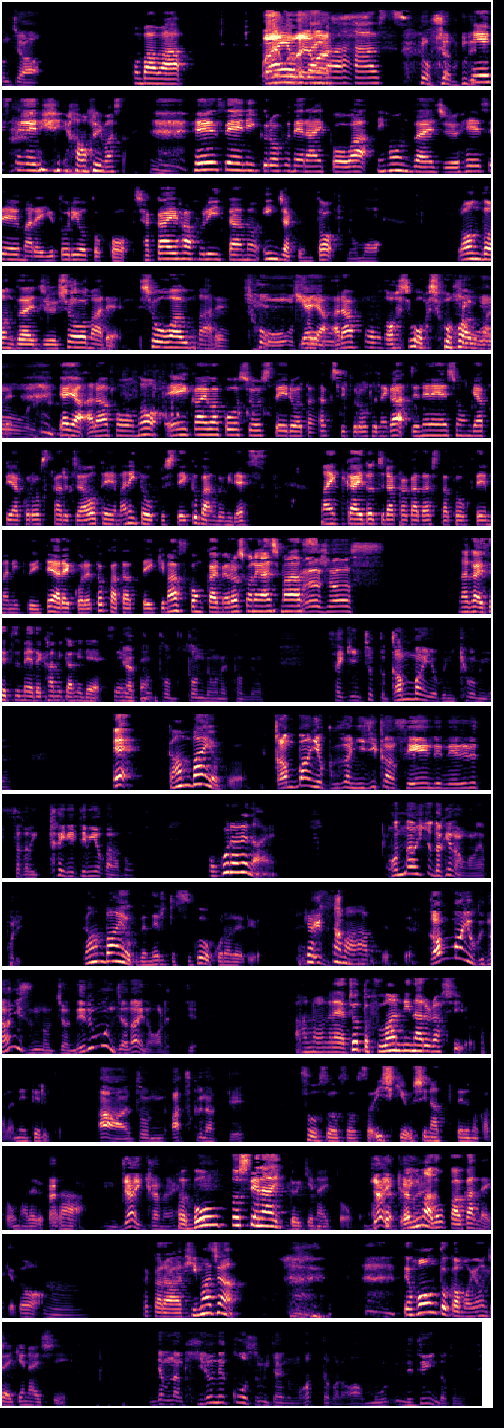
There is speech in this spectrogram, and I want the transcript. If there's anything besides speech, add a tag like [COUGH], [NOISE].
こんにちは。こんばんは。おおはようございます。平成に、あ、りましたね。うん平成に黒船来航は、日本在住平成生まれゆとり男、社会派フリーターのインジャ君と、どうも。ロンドン在住昭和生まれ、昭和生まれ、昭ややアラフォーの昭昭和生まれ、ややアラフォーの英会話講師をしている私黒船が、ジェネレーションギャップやクロスカルチャーをテーマにトークしていく番組です。毎回どちらかが出したトークテーマについてあれこれと語っていきます。今回もよろしくお願いします。お願いします。長い説明でカミカミですいいや、ません。と、と、とんでもない、とんでもない。最近ちょっと岩盤浴に興味がある。え？岩盤浴？岩盤浴が2時間1000円で寝れるって言ったから一回寝てみようかなと思って。怒られない？女の人だけなのかな、やっぱり。岩盤浴で寝るとすごい怒られるよ。お客様って言って。岩盤浴何すんの？じゃあ寝るもんじゃないの？あれって。あのね、ちょっと不安になるらしいよ。だから寝てると。ああ、その、熱くなって？そうそうそうそう、意識を失ってるのかと思われるから、うんじゃあ行かない？ぼーっとしてないといけないと思う。じゃあ行かない今どうかわかんないけど、うん。だから暇じゃん。[LAUGHS] で、本とかも読んじゃいけないし。でもなんか昼寝コースみたいのもあったから、あもう寝ていいんだと思って。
